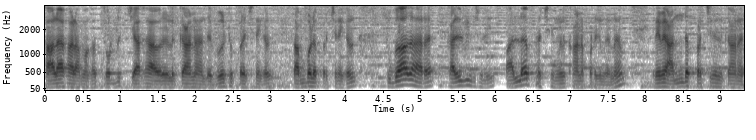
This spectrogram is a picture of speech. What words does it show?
காலாகாலமாக தொடர்ச்சியாக அவர்களுக்கான அந்த வீட்டு பிரச்சனைகள் சம்பள பிரச்சனைகள் சுகாதார கல்வின்னு சொல்லி பல பிரச்சனைகள் காணப்படுகின்றன. எனவே அந்த பிரச்சனைகளுக்கான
